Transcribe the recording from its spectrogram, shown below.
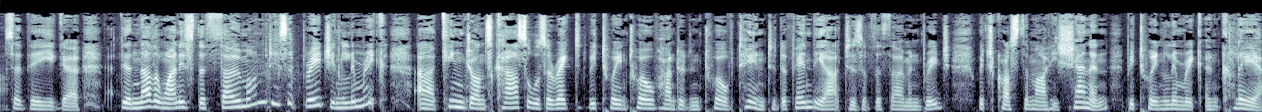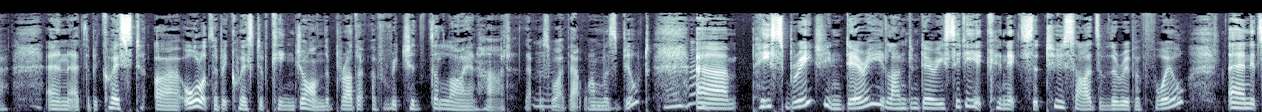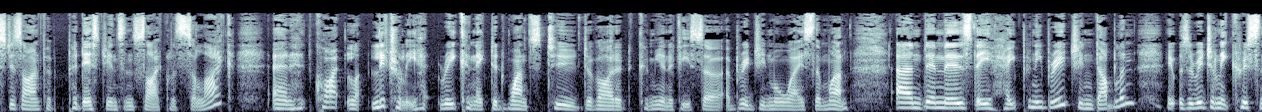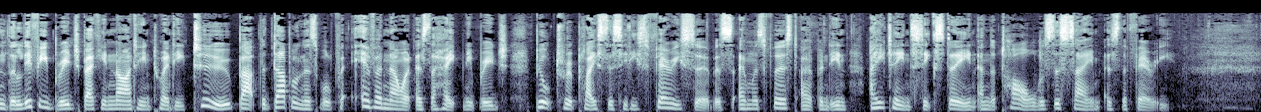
So there you go. Another one is the Thomond, is it, bridge in Limerick? Uh, King John's Castle was erected between 1200 and 1210 to defend the arches of the Thomond Bridge, which crossed the mighty Shannon between Limerick and Clare, and at the bequest, uh, all at the bequest of King John, the brother of Richard the Lionheart. That was why that one was built. Um, Peace Bridge in Derry, Londonderry City, it connects the two sides of the River Foyle, and it's designed for pedestrians and cyclists alike, and it quite li- literally reconnected once two divided communities, so a bridge in more ways than one. And then there's the Halfpenny Bridge in Dublin. It was originally christened the Liffey Bridge back in 1922, but the Dubliners will forever know it as the Halfpenny Bridge, built to replace the city's ferry service, and was first opened in 1816, and the toll was the same as the ferry.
